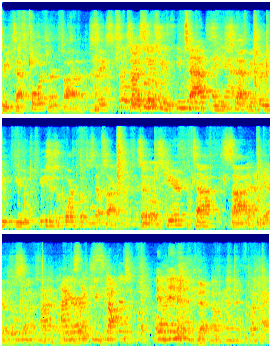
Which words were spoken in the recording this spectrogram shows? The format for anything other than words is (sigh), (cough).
three, tap four, turn five, uh, six. So So as soon as you you tap and you yeah. step, make sure you, you use your support foot to step side. So it goes here, tap, side, yeah. So this side. tap I just like, you stop. this foot And then, (laughs) Yeah. and then okay.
